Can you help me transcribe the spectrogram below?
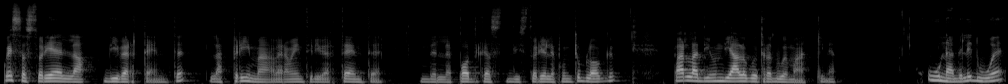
Questa storiella divertente, la prima veramente divertente del podcast di storielle.blog, parla di un dialogo tra due macchine. Una delle due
